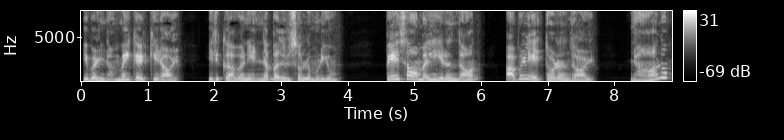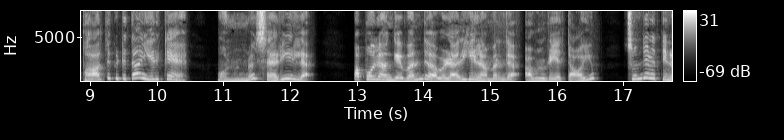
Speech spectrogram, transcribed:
இவள் நம்மை கேட்கிறாள். இதுக்கு அவன் என்ன பதில் சொல்ல முடியும்? பேசாமல் இருந்தான். அவளே தொடர்ந்தாள். நானும் பார்த்துக்கிட்டு தான் இருக்கேன். ஒன்றும் சரியில்லை. அப்போது அங்கே வந்து அவள் அருகில் அமர்ந்த அவளுடைய தாயும் சுந்தரத்தின்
